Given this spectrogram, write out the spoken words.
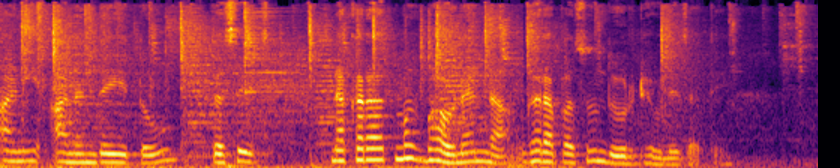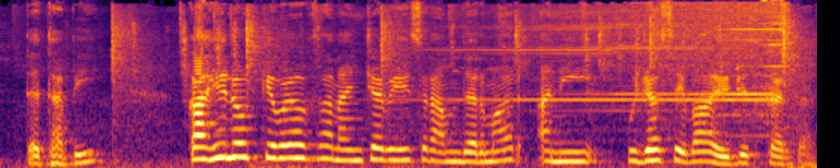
आणि आनंद येतो तसेच नकारात्मक भावनांना घरापासून दूर ठेवले जाते. तथापि काही लोक केवळ सणांच्या वेळीच रामदरबार आणि पूजा सेवा आयोजित करतात.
